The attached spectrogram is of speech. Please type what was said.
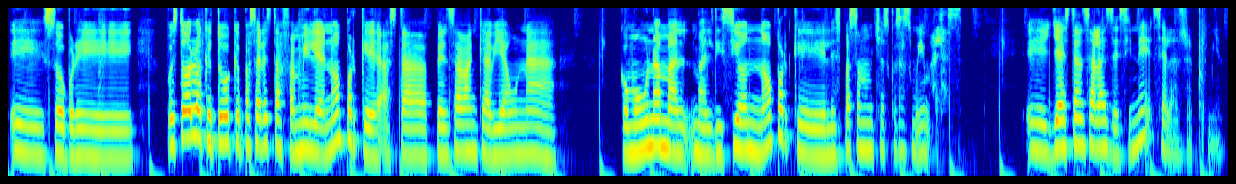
eh, sobre pues todo lo que tuvo que pasar esta familia, ¿no? Porque hasta pensaban que había una como una maldición, ¿no? Porque les pasan muchas cosas muy malas. Eh, ya está en salas de cine, se las recomiendo.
